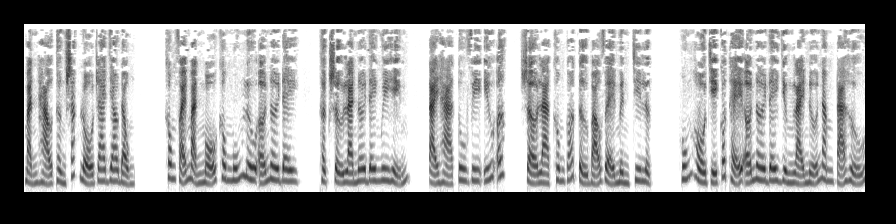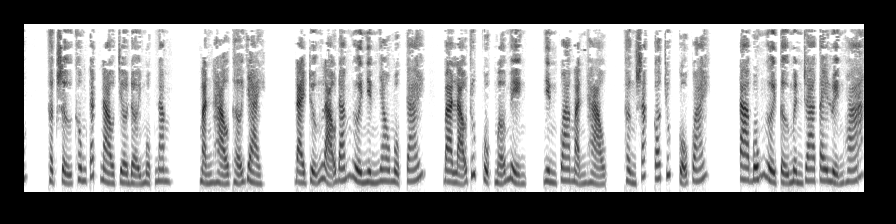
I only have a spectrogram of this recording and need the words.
Mạnh hạo thần sắc lộ ra dao động. Không phải mạnh mổ không muốn lưu ở nơi đây, thật sự là nơi đây nguy hiểm, tại hạ tu vi yếu ớt, sợ là không có tự bảo vệ mình chi lực. Huống hồ chỉ có thể ở nơi đây dừng lại nửa năm tả hữu, thật sự không cách nào chờ đợi một năm. Mạnh hạo thở dài. Đại trưởng lão đám người nhìn nhau một cái, bà lão rút cuộc mở miệng, nhìn qua mạnh hạo, thần sắc có chút cổ quái. Ta bốn người tự mình ra tay luyện hóa,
